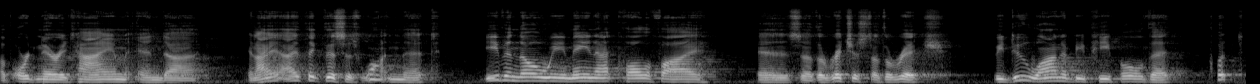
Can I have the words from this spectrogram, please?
of ordinary time. And, uh, and I, I think this is one that, even though we may not qualify as uh, the richest of the rich, we do want to be people that put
